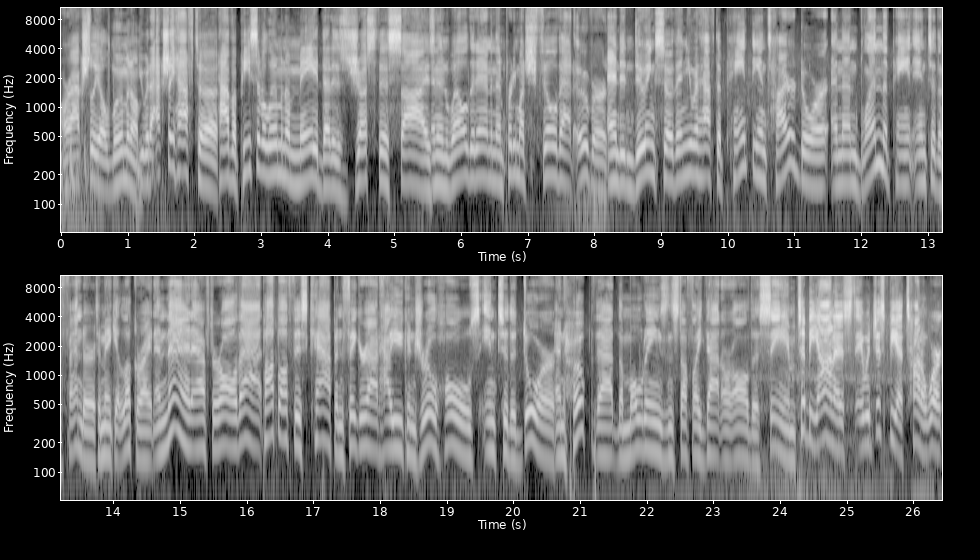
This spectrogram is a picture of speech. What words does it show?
are actually aluminum. You would actually have to have a piece of aluminum made that is just this size and then weld it in and then pretty much fill that over. And in doing so, then you would have to paint the entire door and then blend the paint into the fender to make it look right. And then after all that, pop off this cap and figure out how you can drill holes into the door and hope that the moldings and stuff like that are all the same. To be honest, it would just be a ton of work.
